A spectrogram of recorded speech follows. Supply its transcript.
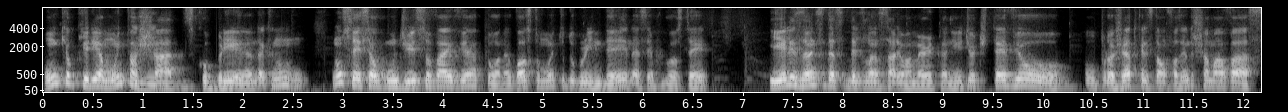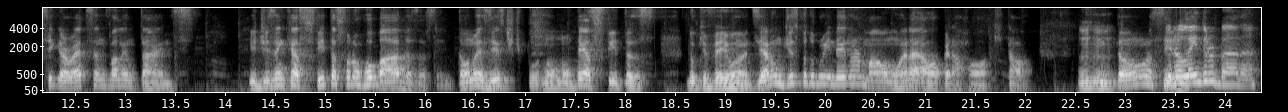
Um que eu queria muito uhum. achar, descobrir, é que não, não sei se algum disso vai vir à tona. Eu gosto muito do Green Day, né? Sempre gostei. E eles, antes de, deles lançarem o American Idiot, teve o, o projeto que eles estavam fazendo, chamava Cigarettes and Valentines. E dizem que as fitas foram roubadas, assim. Então não existe, tipo, não, não tem as fitas do que veio antes. E era um disco do Green Day normal, não era ópera rock e tal. Uhum. Então, assim. Virou lenda urbana.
